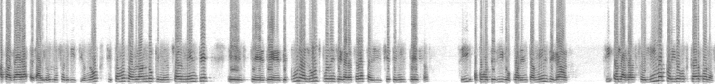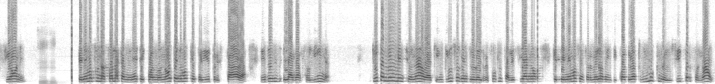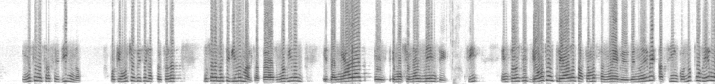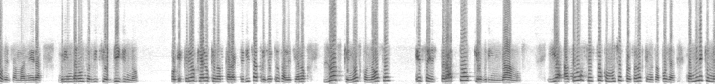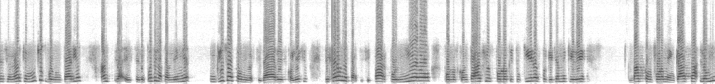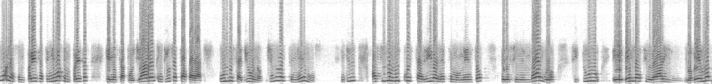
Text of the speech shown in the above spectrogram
a pagar a, los, servicios, ¿no? Si estamos hablando que mensualmente este, de, de pura luz pueden llegar a ser hasta 17 mil pesos, ¿sí? O como te digo, 40 mil de gas, ¿sí? O la gasolina para ir a buscar donaciones. Tenemos una sola camioneta y cuando no tenemos que pedir prestada. Entonces, la gasolina. Yo también mencionaba que incluso dentro del refugio salesiano que tenemos enfermeros 24 horas, tuvimos que reducir personal y no se nos hace digno, porque muchas veces las personas no solamente vienen maltratadas, sino vienen eh, dañadas eh, emocionalmente, ¿sí? Entonces, de 11 empleados pasamos a 9, de 9 a 5. No podemos de esa manera brindar un servicio digno, porque creo que algo que nos caracteriza a Proyecto Salesiano, los que nos conocen, es el trato que brindamos. Y hacemos esto con muchas personas que nos apoyan. También hay que mencionar que muchos voluntarios, este, después de la pandemia, incluso hasta universidades, colegios, dejaron de participar por miedo, por los contagios, por lo que tú quieras, porque ya me quedé más conforme en casa. Lo mismo las empresas, teníamos empresas que nos apoyaban incluso hasta para un desayuno, ya no las tenemos. Entonces, ha sido muy cuesta arriba en este momento, pero sin embargo, si tú eh, ves la ciudad y lo vemos,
